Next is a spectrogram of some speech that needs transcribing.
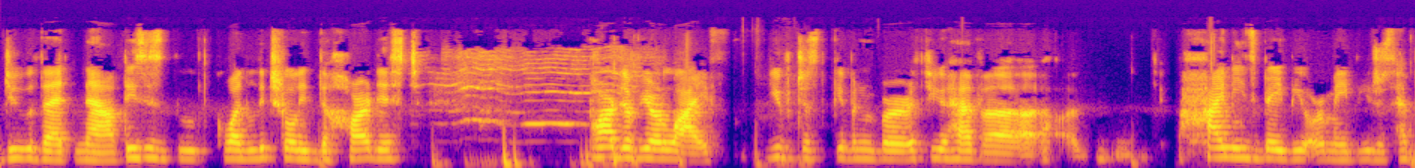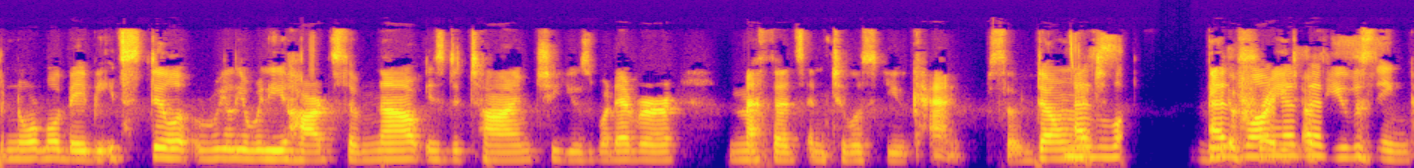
do that now. This is quite literally the hardest part of your life. You've just given birth you have a high needs baby or maybe you just have a normal baby. It's still really really hard. So now is the time to use whatever methods and tools you can so don't As lo- be as long afraid as of using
